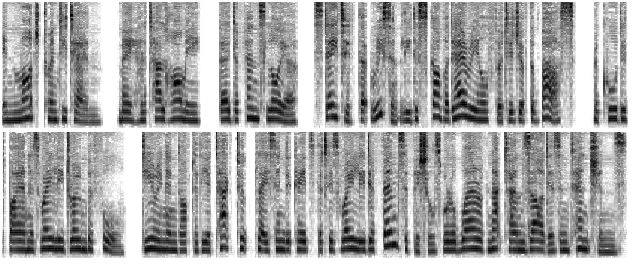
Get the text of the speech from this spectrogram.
In March 2010, Mehat Alhami, their defense lawyer, stated that recently discovered aerial footage of the bus, recorded by an Israeli drone before, during and after the attack took place indicates that Israeli defense officials were aware of Natan-Zada's intentions.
